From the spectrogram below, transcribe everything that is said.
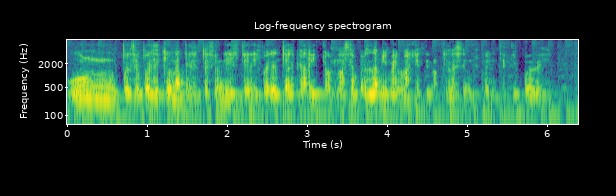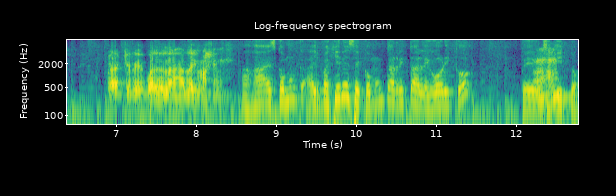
un, pues se puede decir que una presentación este, diferente al carrito, no siempre es la misma imagen, sino que le hacen diferentes tipos de, para que resguarde la, la imagen. Ajá, es como un, imagínense como un carrito alegórico, pero Ajá. chiquito.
